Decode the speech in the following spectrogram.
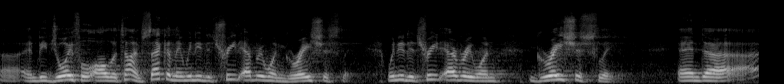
uh, and be joyful all the time. Secondly, we need to treat everyone graciously. We need to treat everyone graciously. And uh,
